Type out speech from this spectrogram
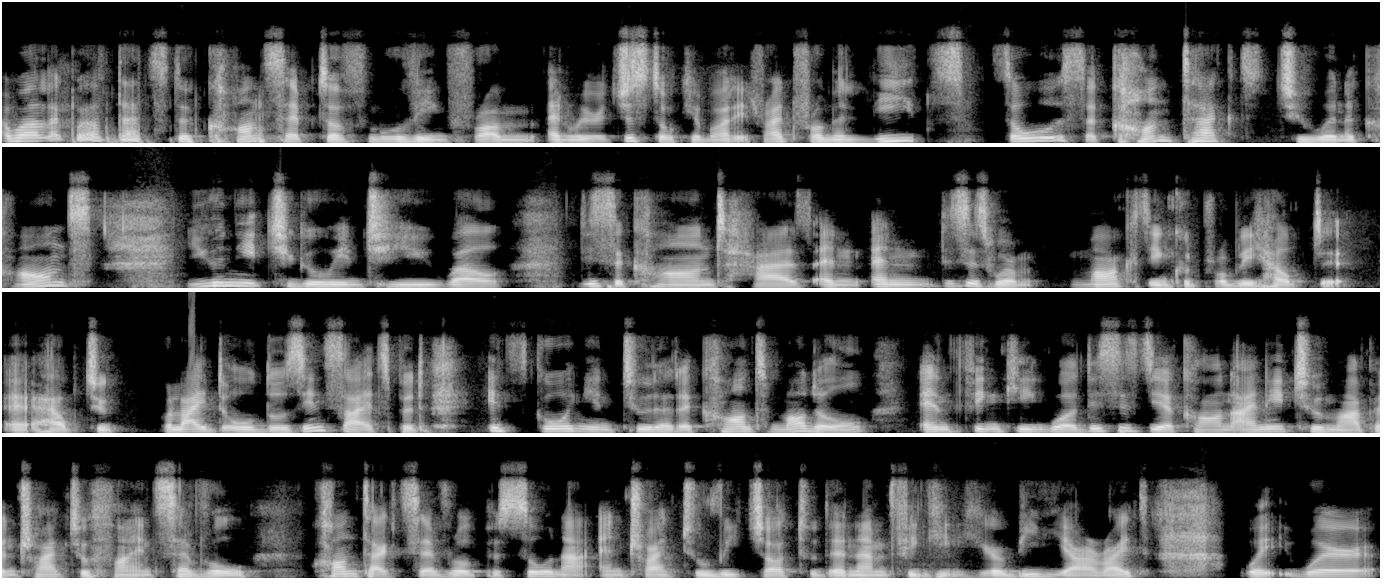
Well, like, well, that's the concept of moving from, and we were just talking about it, right? From a lead source, a contact to an account, you need to go into, well, this account has, and, and this is where marketing could probably help to uh, help to provide all those insights, but it's going into that account model and thinking, well, this is the account I need to map and try to find several contacts, several persona, and try to reach out to them. I'm thinking here BDR, right? Where, where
